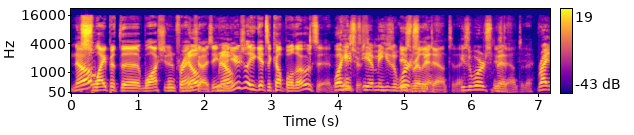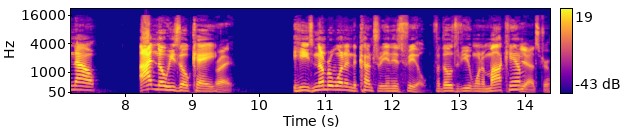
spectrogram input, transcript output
No? swipe at the Washington franchise. either. no. Usually he gets a couple of those in. Well, he's. I mean, he's a wordsmith. He's really down today. He's a wordsmith. He's down today. Right now, I know he's okay. Right. He's number one in the country in his field. For those of you who want to mock him, Yeah, it's true.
